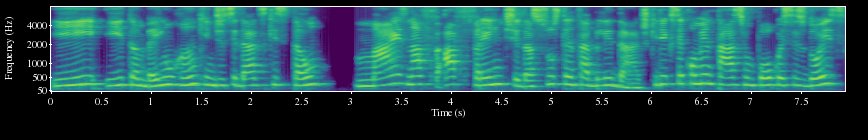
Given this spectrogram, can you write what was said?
e, e também um ranking de cidades que estão mais na, à frente da sustentabilidade. Queria que você comentasse um pouco esses dois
